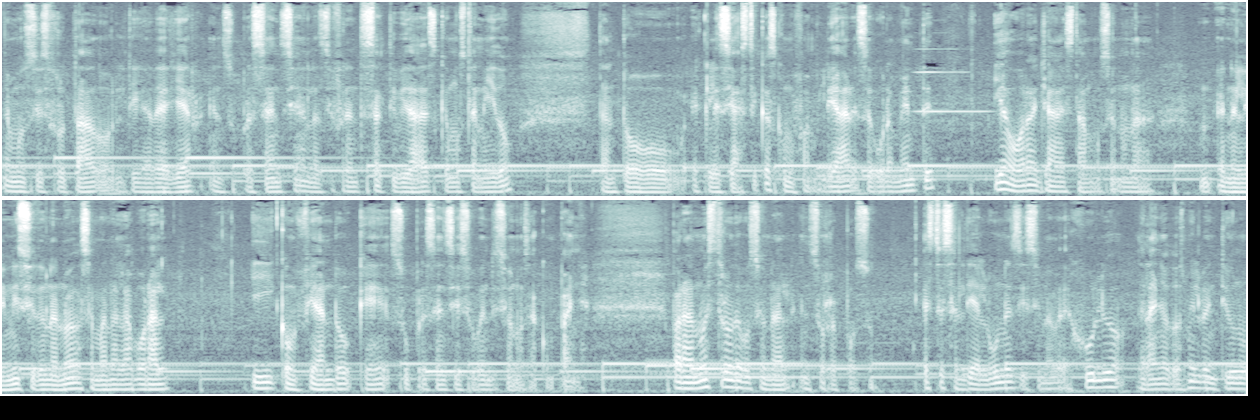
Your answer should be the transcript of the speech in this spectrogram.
Hemos disfrutado el día de ayer en su presencia en las diferentes actividades que hemos tenido, tanto eclesiásticas como familiares seguramente, y ahora ya estamos en, una, en el inicio de una nueva semana laboral y confiando que su presencia y su bendición nos acompaña. Para nuestro devocional en su reposo, este es el día lunes 19 de julio del año 2021,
